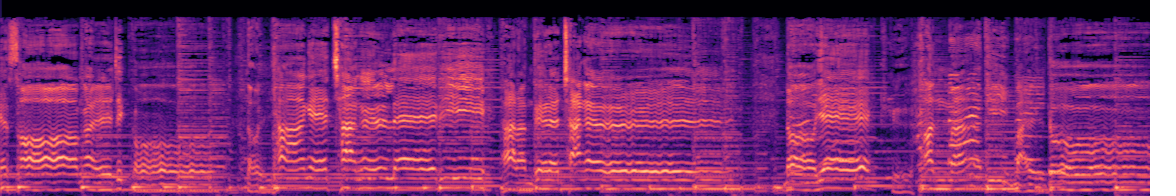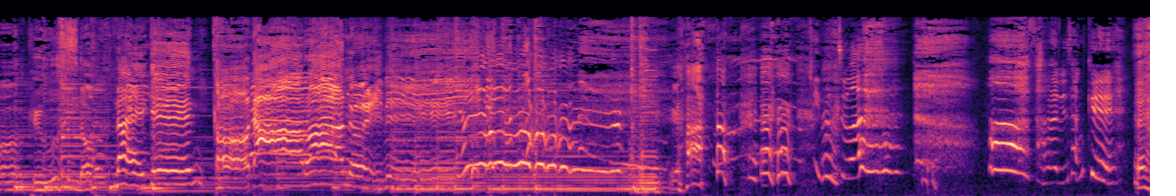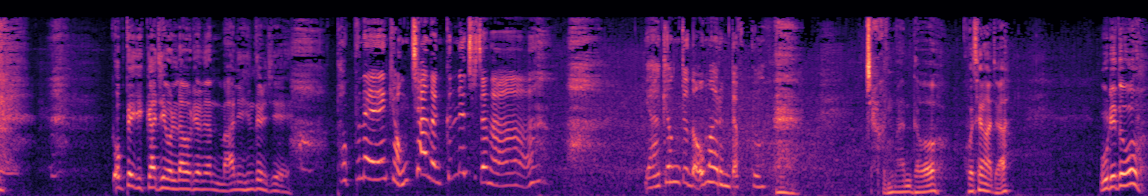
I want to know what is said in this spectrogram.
위에 성을 짓고 널 향해 창을 내리 바람들은 창을 너의 그 한마디 말도 그 웃음도 나에겐 커다란 의미 기분 좋아. 아, 바람이 상쾌해. 꼭대기까지 올라오려면 많이 힘들지. 덕분에 경치 하나 끝내주잖아. 야경도 너무 아름답고. 조금만 더 고생하자. 우리도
